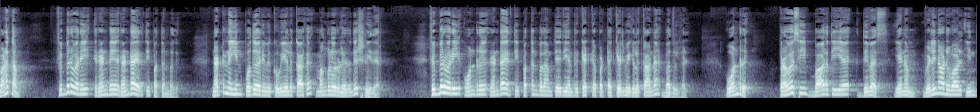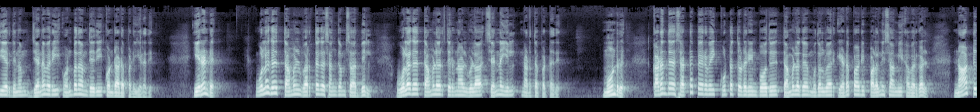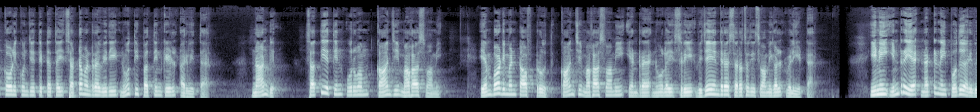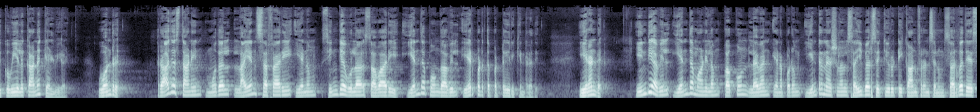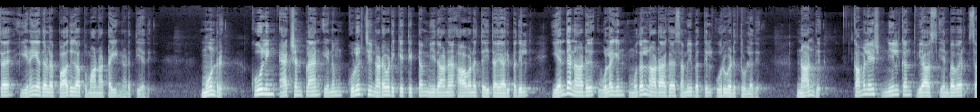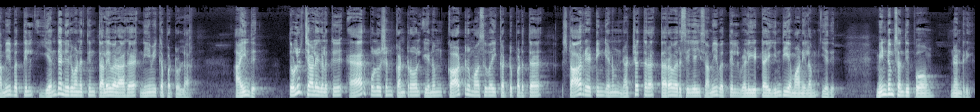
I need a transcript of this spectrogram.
வணக்கம். பிப்ரவரி ரெண்டு ரெண்டாயிரத்தி பத்தொன்பது. நற்றினையின் பொது அறிவு குவியலுக்காக மங்களூரிலிருந்து ஸ்ரீதர். பிப்ரவரி ஒன்று ரெண்டாயிரத்தி பத்தொன்பதாம் தேதியன்று கேட்கப்பட்ட கேள்விகளுக்கான பதில்கள். ஒன்று பிரவசி பாரதிய திவஸ் எனும் வெளிநாடு வாழ் இந்தியர் தினம் ஜனவரி ஒன்பதாம் தேதி கொண்டாடப்படுகிறது. இரண்டு உலக தமிழ் வர்த்தக சங்கம் சார்பில் உலக தமிழர் திருநாள் விழா சென்னையில் நடத்தப்பட்டது. மூன்று. கடந்த சட்டப்பேரவை கூட்டத்தொடரின் போது தமிழக முதல்வர் எடப்பாடி பழனிசாமி அவர்கள் நாட்டு கோழி குஞ்சு திட்டத்தை சட்டமன்ற விதி நூற்றி பத்தின் கீழ் அறிவித்தார். நான்கு. சத்தியத்தின் உருவம் Kanchi Mahaswami. Embodiment of truth Kanchi Mahaswami என்ற நூலை ஸ்ரீ விஜயேந்திர சரஸ்வதி சுவாமிகள் வெளியிட்டார். இனி இன்றைய நற்றினை பொது அறிவு குவியலுக்கான கேள்விகள். ஒன்று ராஜஸ்தானின் முதல் லயன் சஃபாரி எனும் சிங்க உலா சவாரி எந்த பூங்காவில் ஏற்படுத்தப்பட்டு இருக்கின்றது? இரண்டு இந்தியாவில் எந்த மாநிலம் கக்கூன் லெவன் எனப்படும் இன்டர்நேஷனல் சைபர் செக்யூரிட்டி கான்ஃபரன்ஸ் எனும் சர்வதேச இணையதள பாதுகாப்பு மாநாட்டை நடத்தியது? மூன்று கூலிங் ஆக்ஷன் பிளான் எனும் குளிர்ச்சி நடவடிக்கை திட்டம் மீதான ஆவணத்தை தயாரிப்பதில் எந்த நாடு உலகின் முதல் நாடாக சமீபத்தில் உருவெடுத்துள்ளது? நான்கு. கமலேஷ் நீல்கந்த் வியாஸ் என்பவர் சமீபத்தில் எந்த நிறுவனத்தின் தலைவராக நியமிக்கப்பட்டுள்ளார்? ஐந்து. தொழிற்சாலைகளுக்கு ஏர் பொல்யூஷன் கண்ட்ரோல் எனும் காற்று மாசுவை கட்டுப்படுத்த ஸ்டார் ரேட்டிங் எனும் நட்சத்திர தரவரிசையை சமீபத்தில் வெளியிட்ட இந்திய மாநிலம் எது? மீண்டும் சந்திப்போம். நன்றி.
